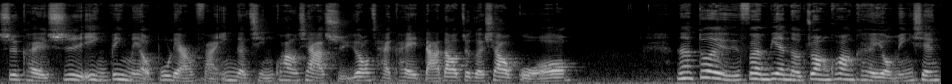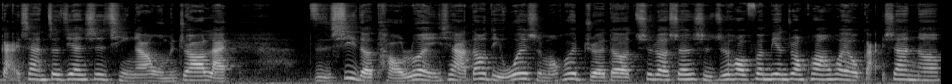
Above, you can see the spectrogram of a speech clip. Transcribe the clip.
是可以适应，并没有不良反应的情况下使用，才可以达到这个效果哦。那对于粪便的状况可以有明显改善这件事情啊，我们就要来仔细的讨论一下，到底为什么会觉得吃了生食之后粪便状况会有改善呢？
